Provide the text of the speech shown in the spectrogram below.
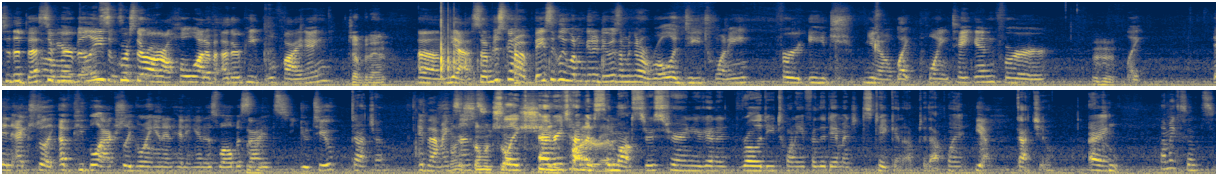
to the best Oh, of your abilities. Of course, there are a whole lot of other people fighting. Jumping in. Um, yeah. So I'm just gonna basically what I'm gonna do is I'm gonna roll a d20 for each you know like point taken for Mm-hmm. like an extra like of people actually going in and hitting it as well besides you two Gotcha. if that makes sense. Someone So like, like every time it's the it. monster's turn, you're gonna roll a d20 for the damage it's taken up to that point. Yeah. Got you. All right, Cool. that makes sense.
